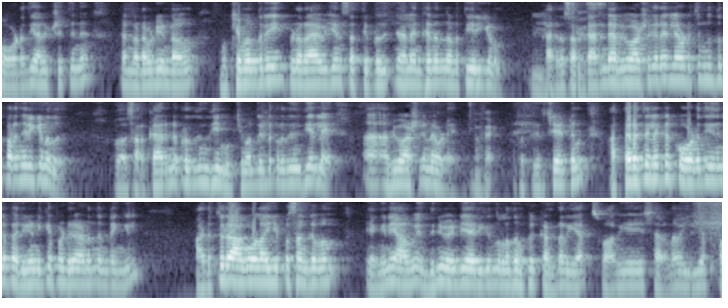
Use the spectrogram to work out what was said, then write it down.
കോടതി അലക്ഷ്യത്തിന് നടപടി ഉണ്ടാവും. മുഖ്യമന്ത്രി പിണറായി വിജയൻ സത്യപ്രതിജ്ഞാ ലംഘനം നടത്തിയിരിക്കണം. കാരണം സർക്കാരിന്റെ അഭിഭാഷകരല്ലേ അവിടെ ചെന്ന് ഇത് പറഞ്ഞിരിക്കുന്നത് സർക്കാരിന്റെ പ്രതിനിധി മുഖ്യമന്ത്രിയുടെ പ്രതിനിധിയല്ലേ? അഭിഭാഷകൻ അവിടെ അപ്പോൾ തീർച്ചയായിട്ടും അത്തരത്തിലൊക്കെ കോടതി ഇതിനെ പരിഗണിക്കപ്പെടുകയാണെന്നുണ്ടെങ്കിൽ അടുത്തൊരു ആഗോള അയ്യപ്പ സംഗമം എങ്ങനെയാവും? എന്തിനു വേണ്ടിയായിരിക്കും എന്നുള്ളത് നമുക്ക് കണ്ടറിയാം. സ്വാമിയെ ശരണമയ്യപ്പ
